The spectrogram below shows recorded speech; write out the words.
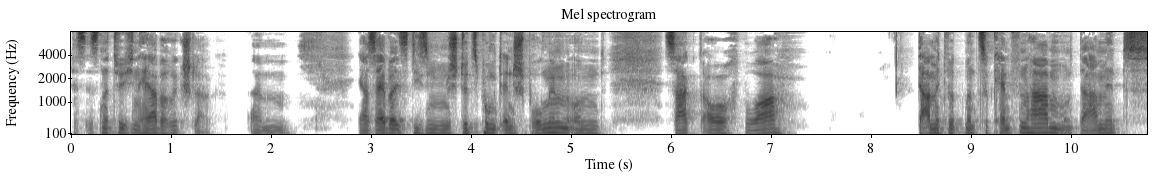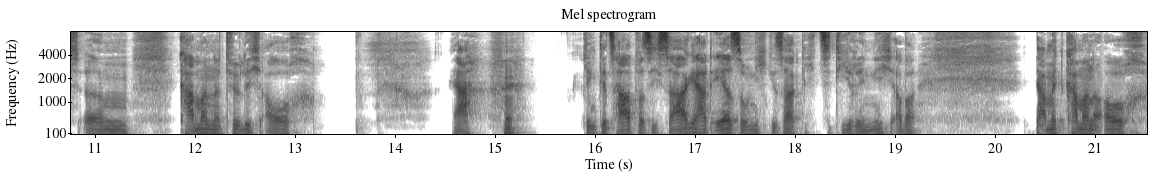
das ist natürlich ein herber Rückschlag. Ähm, er selber ist diesem Stützpunkt entsprungen und sagt auch, boah, damit wird man zu kämpfen haben und damit ähm, kann man natürlich auch, ja, klingt jetzt hart, was ich sage, hat er so nicht gesagt, ich zitiere ihn nicht, aber damit kann man auch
